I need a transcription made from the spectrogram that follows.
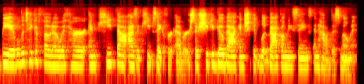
be able to take a photo with her and keep that as a keepsake forever. So she could go back and she could look back on these things and have this moment.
